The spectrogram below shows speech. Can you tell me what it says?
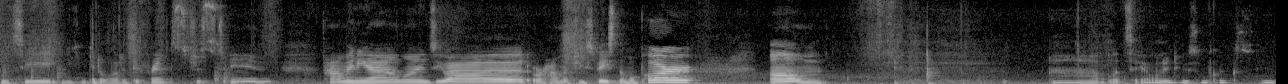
Let's see, you can get a lot of difference just in how many lines you add or how much you space them apart. Um, uh, let's say I want to do some quick soup.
